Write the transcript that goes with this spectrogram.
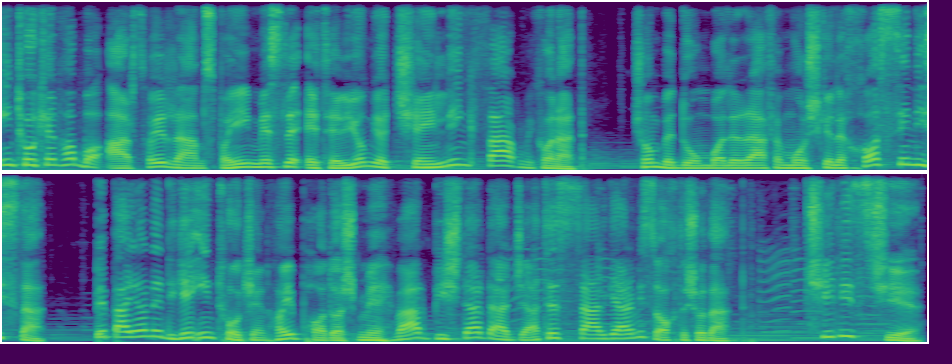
این توکن ها با ارزهای رمزپایه مثل اتریوم یا چین لینک فرق می کنند چون به دنبال رفع مشکل خاصی نیستند. به بیان دیگه این توکن های پاداش محور بیشتر در جهت سرگرمی ساخته شدند. چیلیز چیه؟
